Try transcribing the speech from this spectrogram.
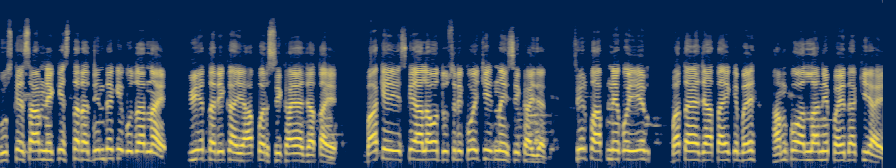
उसके सामने किस तरह ज़िंदगी गुजारना है ये तरीका यहाँ पर सिखाया जाता है। बाकी इसके अलावा दूसरी कोई चीज़ नहीं सिखाई जाती। सिर्फ़ अपने को ये बताया जाता है कि भाई, हमको अल्लाह ने पैदा किया है।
